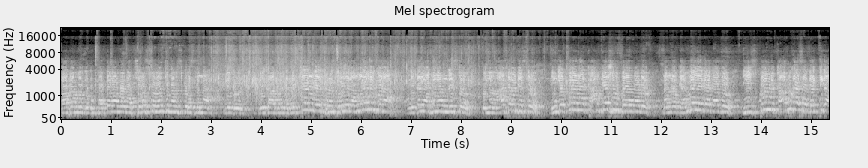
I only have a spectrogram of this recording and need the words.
పాపం మీకు ఇది పెద్దవాళ్ళ శిరస్సు నుంచి నమస్కరిస్తున్నా. మీకు మీకు అటువంటి నృత్యాన్ని నేర్పిన గురువులందరినీ కూడా నిజంగా అభినందిస్తూ మిమ్మల్ని ఆశీర్వదిస్తూ ఇంకెప్పుడైనా కాంపిటీషన్ పోయినాడు నన్ను ఒక ఎమ్మెల్యేగా కాదు ఈ స్కూల్ కాపు కాసే వ్యక్తిగా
